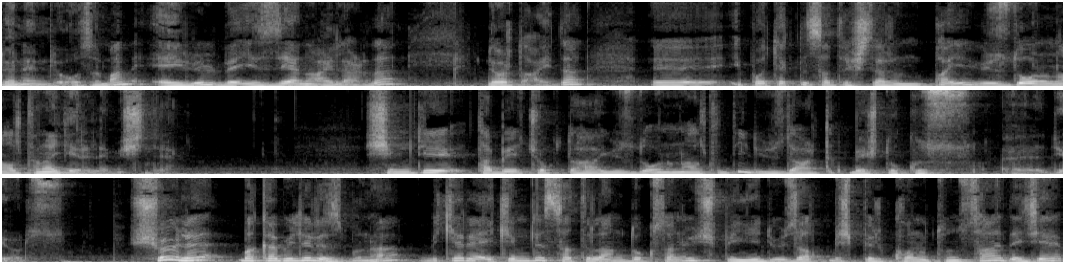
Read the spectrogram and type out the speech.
dönemde o zaman Eylül ve izleyen aylarda 4 ayda e, ipotekli satışların payı %10'un altına gerilemişti. Şimdi tabii çok daha %10'un altı değil, yüzde artık 5-9 e, diyoruz. Şöyle bakabiliriz buna. Bir kere Ekim'de satılan 93.761 konutun sadece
